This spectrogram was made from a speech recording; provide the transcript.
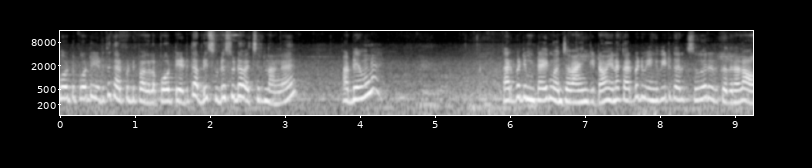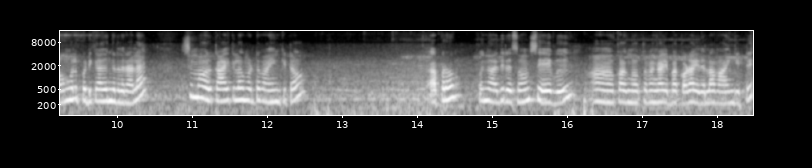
போட்டு போட்டு எடுத்து கருப்பட்டி பாகில் போட்டு எடுத்து அப்படியே சுட சுட வச்சுருந்தாங்க. அப்படியேவும் கருப்பட்டி மிட்டாயும் கொஞ்சம் வாங்கிக்கிட்டோம். ஏன்னா கருப்பட்டி எங்கள் வீட்டுக்காருக்கு சுகர் இருக்கிறதுனால அவங்களுக்கு பிடிக்காதுங்கிறதுனால சும்மா ஒரு கால் கிலோ மட்டும் வாங்கிக்கிட்டோம். அப்புறம் கொஞ்சம் அதிரசம் சேவு வெங்காய பக்கோடா இதெல்லாம் வாங்கிட்டு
